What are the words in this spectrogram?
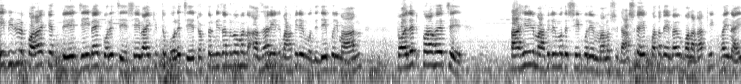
এই ভিডিওটা করার ক্ষেত্রে যেই ভাই করেছে, সেই ভাই কিন্তু বলেছে, ডক্টর মিজানুর রহমান আজহারির মাহফিলের মধ্যে যে পরিমাণ টয়লেট করা হয়েছে তাহির মাহফিলের মধ্যে সেই পরিমাণ মানুষ আসলে কথাটা এভাবে বলাটা ঠিক হয় নাই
